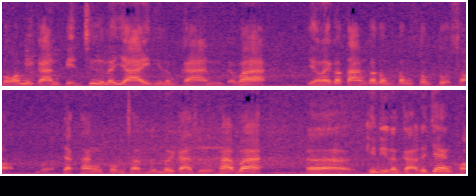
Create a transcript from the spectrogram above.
บอกว่ามีการเปลี่ยนชื่อและย้ายที่ทำการ แต่ว่าอย่างไรก็ตามก็ต้องต้องต้องตรวจสอบจากทางกรมสนับสนุนบริการสุขภาพว่าเอ่อคลินิกดังกล่าวได้แจ้งขอ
